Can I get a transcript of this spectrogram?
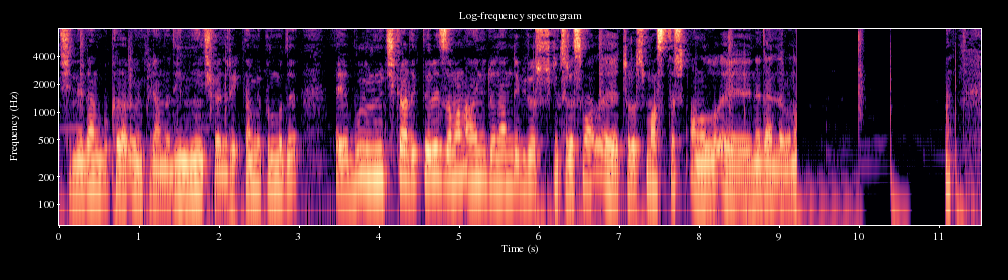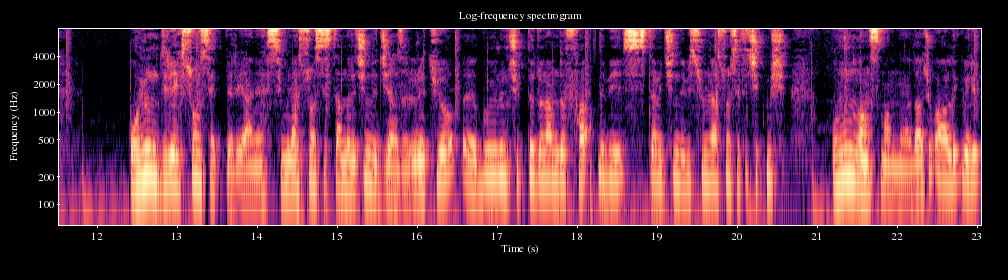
şimdi neden bu kadar ön planda değil? Niye hiçbir yerde reklam yapılmadı? Ee, bu ürünü çıkardıkları zaman aynı dönemde biliyorsunuz ki Trustma- e, Trustmaster analo, e, ne derler ona? Oyun direksiyon setleri yani simülasyon sistemleri için de cihazlar üretiyor. E, bu ürün çıktığı dönemde farklı bir sistem içinde bir simülasyon seti çıkmış. Onun lansmanlarına daha çok ağırlık verip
